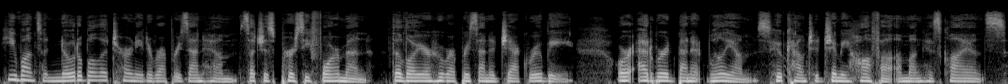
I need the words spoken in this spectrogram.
He wants a notable attorney to represent him, such as Percy Foreman, the lawyer who represented Jack Ruby, or Edward Bennett Williams, who counted Jimmy Hoffa among his clients.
